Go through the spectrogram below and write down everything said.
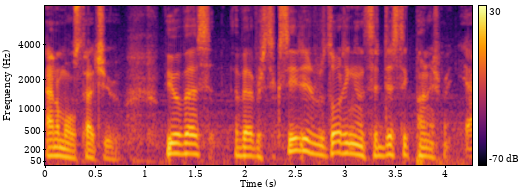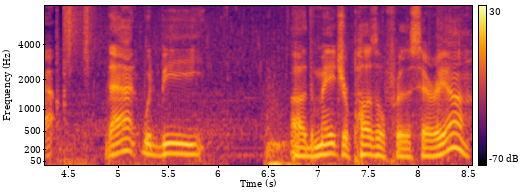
animal statue? Few of us have ever succeeded, resulting in sadistic punishment. Yeah, that would be uh, the major puzzle for this area.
